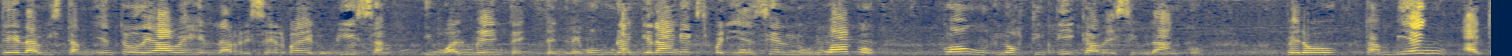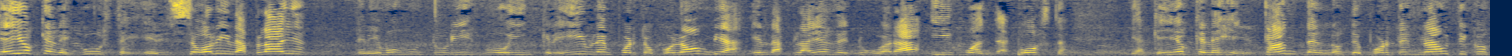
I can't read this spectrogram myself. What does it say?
del avistamiento de aves en la reserva de Luriza. Igualmente tendremos una gran experiencia en Luruaco con los tití blancos. Pero también aquellos que les guste el sol y la playa, tenemos un turismo increíble en Puerto Colombia, en las playas de Tubará y Juan de Acosta. Y aquellos que les encanten los deportes náuticos,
